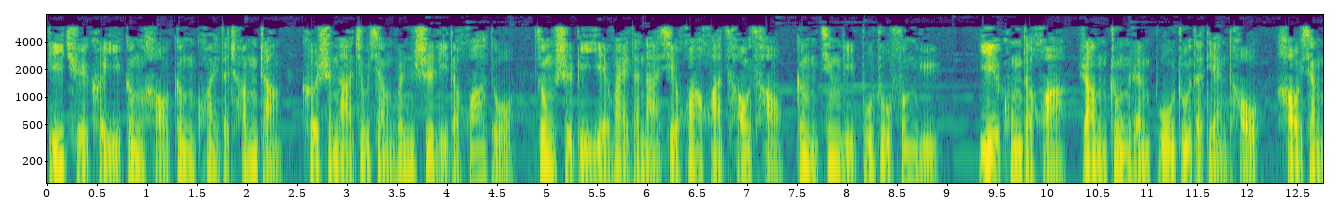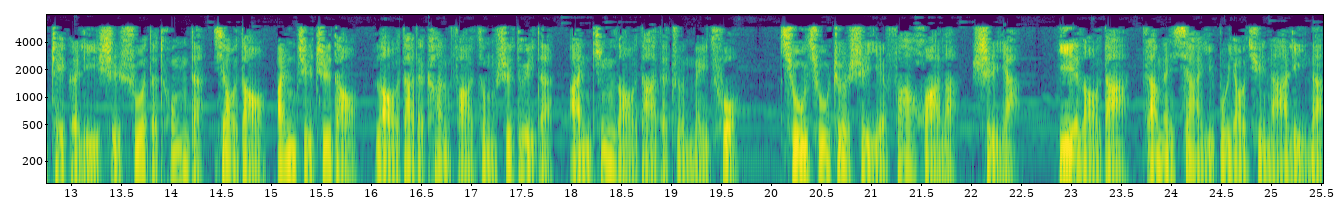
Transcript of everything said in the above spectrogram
的确可以更好、更快的成长。可是那就像温室里的花朵，总是比野外的那些花花草草更经历不住风雨。夜空的话让众人不住的点头，好像这个理是说得通的。笑道：“俺只知道老大的看法总是对的，俺听老大的准没错。”球球这时也发话了：“是呀，叶老大，咱们下一步要去哪里呢？”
